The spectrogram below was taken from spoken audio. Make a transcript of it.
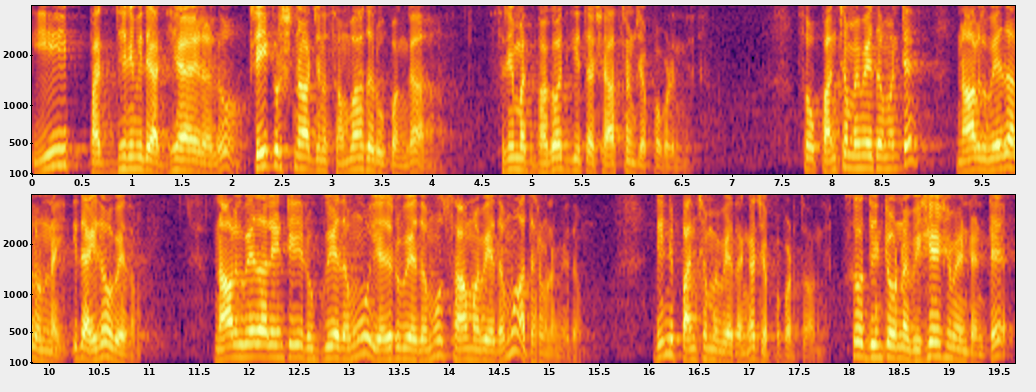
ఈ పద్దెనిమిది అధ్యాయాలలో శ్రీకృష్ణార్జున సంవాద రూపంగా శ్రీమద్ భగవద్గీత శాస్త్రం చెప్పబడింది. సో పంచమ వేదం అంటే నాలుగు వేదాలు ఉన్నాయి. ఇది ఐదవ వేదం. నాలుగు వేదాలు ఏంటి? ఋగ్వేదము యజుర్వేదము సామవేదము అధర్వణ వేదము దీన్ని పంచమ వేదంగా చెప్పబడుతోంది. సో దీంట్లో ఉన్న విశేషం ఏంటంటే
